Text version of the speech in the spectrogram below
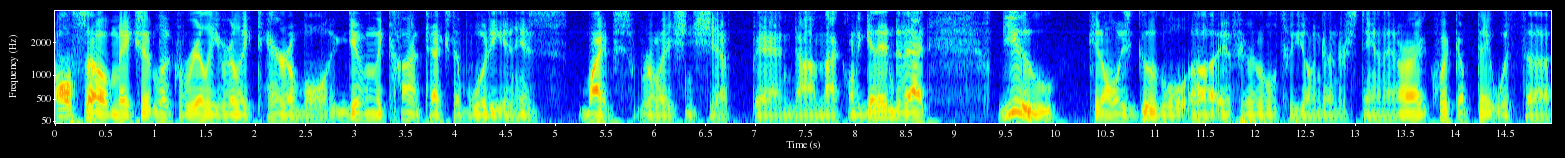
also makes it look really, really terrible, given the context of Woody and his wife's relationship. And I'm not going to get into that. You can always Google uh, if you're a little too young to understand that. All right, quick update with uh,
